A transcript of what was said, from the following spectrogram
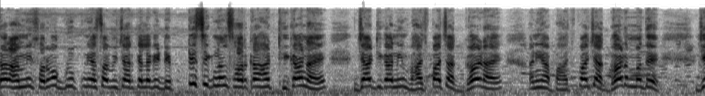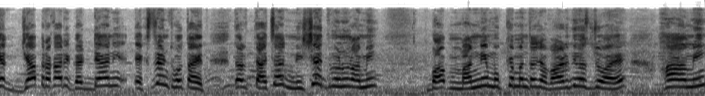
तर आम्ही सर्व ग्रुपने असा विचार केला की डिप्टी सिग्नलसारखा हा ठिकाण आहे ज्या ठिकाणी भाजपाचा गड आहे आणि या भाजपाच्या गडमध्ये जे ज्या प्रकारे गड्डे आणि ॲक्सिडेंट होत आहेत तर त्याचा निषेध म्हणून आम्ही ब माननीय मुख्यमंत्र्याचा वाढदिवस जो आहे हा आम्ही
